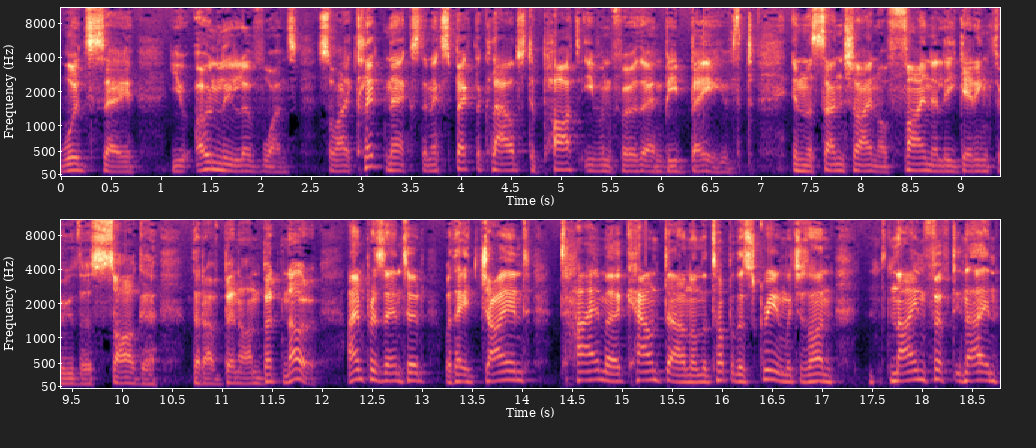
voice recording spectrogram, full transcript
would say, You only live once. So I click next and expect the clouds to part even further and be bathed in the sunshine of finally getting through the saga that I've been on. But no, I'm presented with a giant timer countdown on the top of the screen, which is on 9.59,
